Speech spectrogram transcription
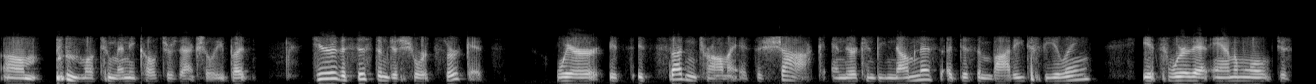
Um, well, too many cultures actually. But here, the system just short circuits, where it's it's sudden trauma, it's a shock, and there can be numbness, a disembodied feeling. It's where that animal just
